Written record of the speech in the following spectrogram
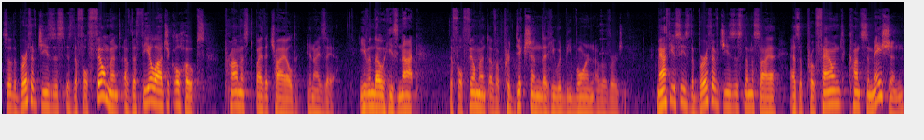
So the birth of Jesus is the fulfillment of the theological hopes promised by the child in Isaiah, even though he's not the fulfillment of a prediction that he would be born of a virgin. Matthew sees the birth of Jesus the Messiah as a profound consummation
